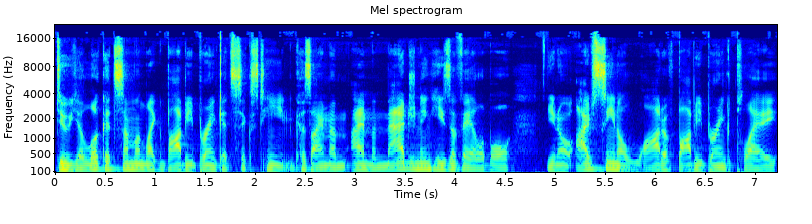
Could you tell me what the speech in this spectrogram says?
do you look at someone like Bobby Brink at 16? Because I'm I'm imagining he's available. You know, I've seen a lot of Bobby Brink play,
